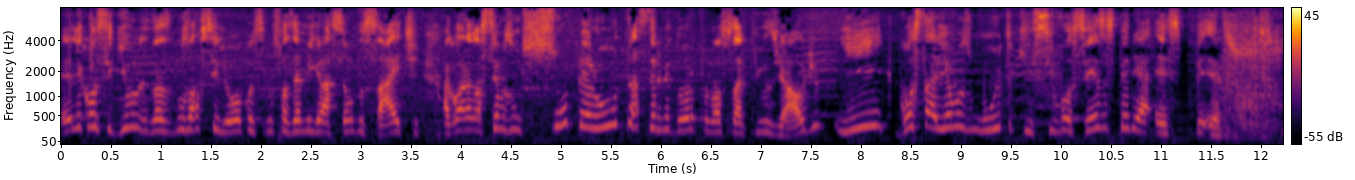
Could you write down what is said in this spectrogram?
Ele conseguiu, nos auxiliou, conseguimos fazer a migração do site. Agora nós temos um super ultra servidor para os nossos arquivos de áudio. E gostaríamos muito que, se vocês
